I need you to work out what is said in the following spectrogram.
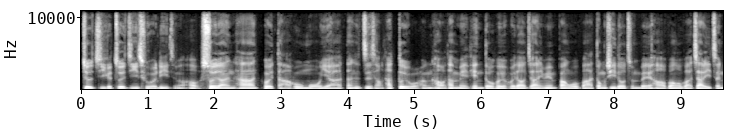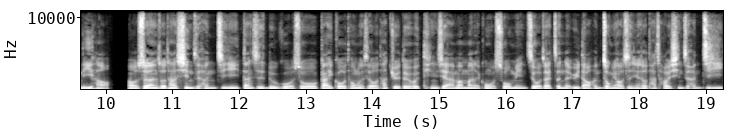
就几个最基础的例子嘛，哦，虽然他会打呼磨牙，但是至少他对我很好，他每天都会回到家里面帮我把东西都准备好，帮我把家里整理好。哦，虽然说他性子很急，但是如果说该沟通的时候，他绝对会停下来，慢慢的跟我说明。只有在真的遇到很重要的事情的时候，他才会性子很急。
